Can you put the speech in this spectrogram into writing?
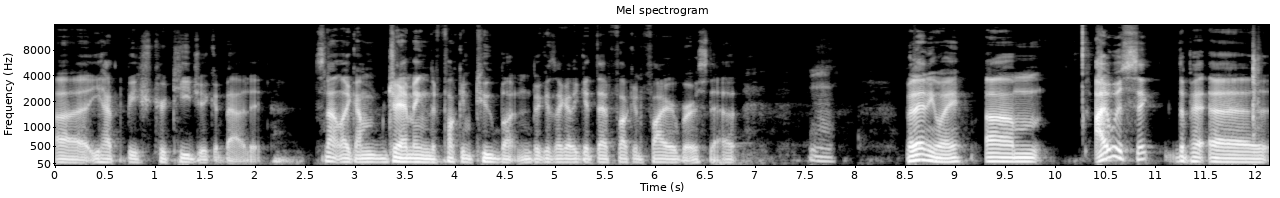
uh, you have to be strategic about it. It's not like I'm jamming the fucking two button because I got to get that fucking fire burst out. Hmm. But anyway, um, I was sick the uh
